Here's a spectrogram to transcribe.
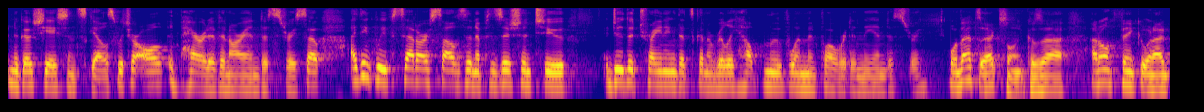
negotiation skills, which are all imperative in our industry. So I think we've set ourselves in a position to do the training that's going to really help move women forward in the industry. Well, that's excellent because I, uh, I don't think when I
